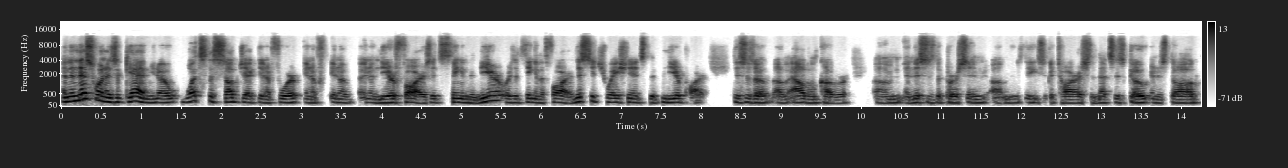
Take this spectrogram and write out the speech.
And then this one is again, you know, what's the subject in a for in a in a in a near far? Is it thing in the near or is it thing in the far? In this situation, it's the near part. This is a, a album cover, um, and this is the person. Um, he's a guitarist, and that's his goat and his dog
